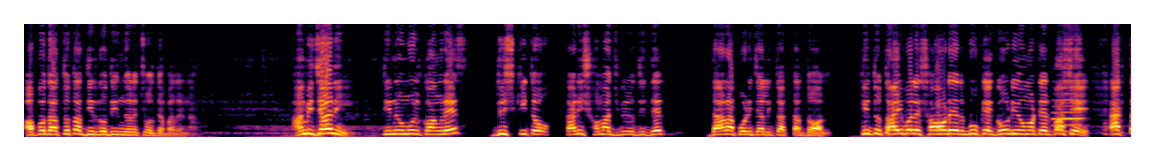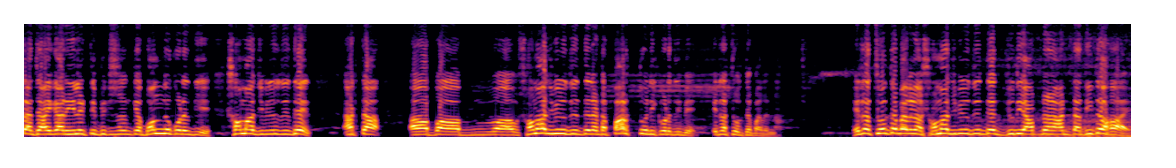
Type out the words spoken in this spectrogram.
অপদার্থতা দীর্ঘদিন ধরে চলতে পারে না। আমি জানি তৃণমূল কংগ্রেস দুষ্কৃতকারী সমাজ বিরোধীদের দ্বারা পরিচালিত একটা দল। কিন্তু তাই বলে শহরের বুকে গৌরীয় মঠের পাশে একটা জায়গার ইলেকট্রিফিকেশনকে বন্ধ করে দিয়ে সমাজ বিরোধীদের একটা সমাজ বিরোধীদের একটা পার্ক তৈরি করে দিবে। এটা চলতে পারে না। এটা চলতে পারে না। সমাজ বিরোধীদের যদি আপনার আড্ডা দিতে হয়,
